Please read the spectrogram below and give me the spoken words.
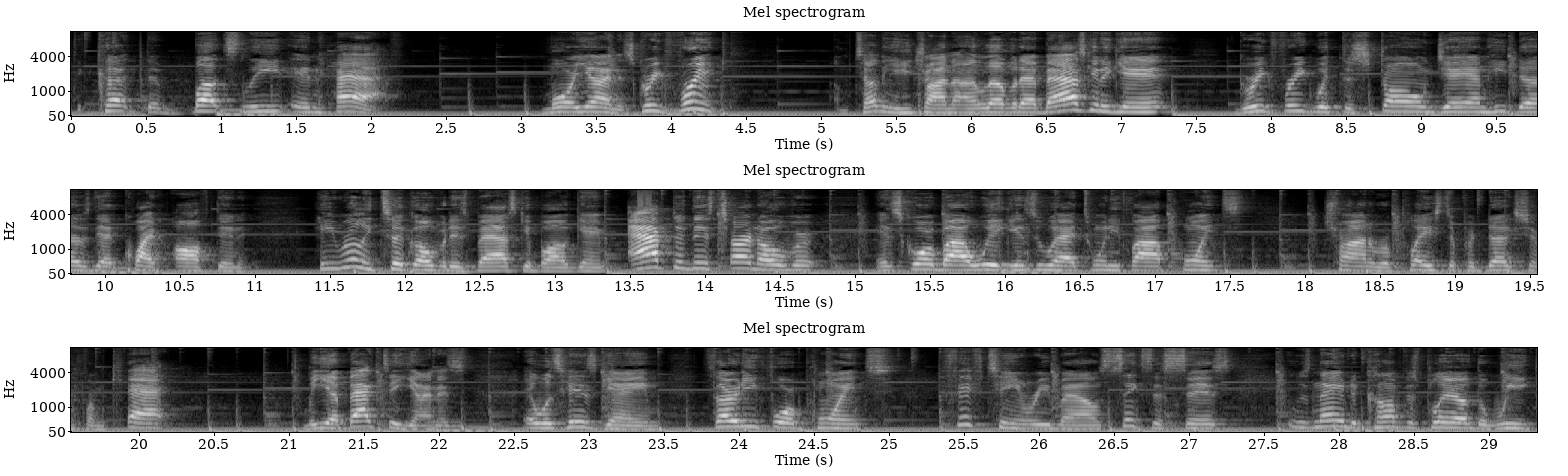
to cut the Bucks lead in half. More Giannis. Greek Freak. I'm telling you, he's trying to unlevel that basket again. Greek Freak with the strong jam. He does that quite often. He really took over this basketball game after this turnover and scored by Wiggins, who had 25 points, trying to replace the production from KAT. But yeah, back to Giannis. It was his game 34 points, 15 rebounds, 6 assists. He was named the Conference Player of the Week.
